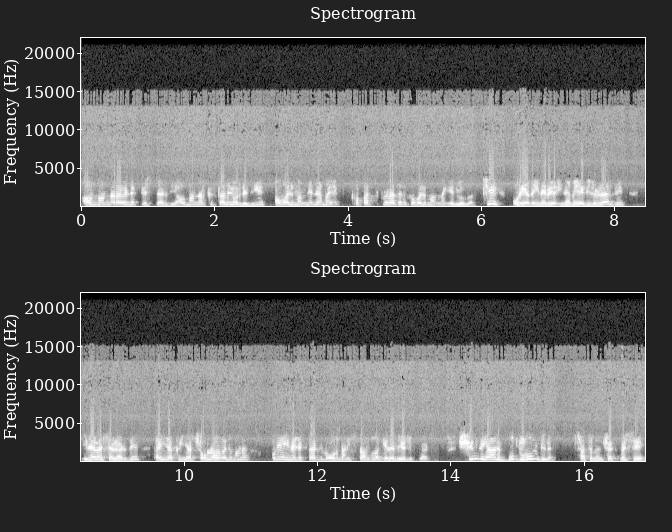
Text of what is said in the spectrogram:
Almanlara örnek gösterdiği, Almanlar kıskanıyor dediği havalimanını inemayıp kapattıkları Atatürk Havalimanı'na geliyorlar. Ki oraya da ine, inemeyebilirlerdi. İnemeselerdi en yakın yer Çorlu Havalimanı oraya ineceklerdi ve oradan İstanbul'a gelemeyeceklerdi. Şimdi yani bu durum bile çatının çökmesi,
